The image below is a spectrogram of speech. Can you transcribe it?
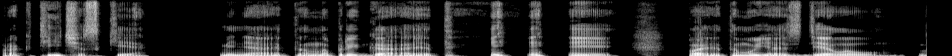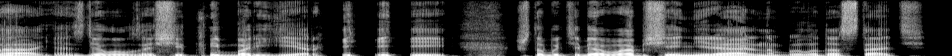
Практически. Меня это напрягает. Поэтому я сделал... Да, я сделал защитный барьер. Чтобы тебя вообще нереально было достать.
